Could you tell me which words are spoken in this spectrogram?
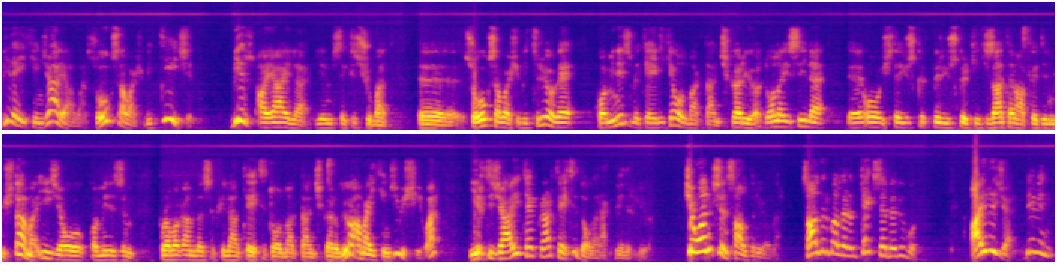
bir de ikinci ayağı var. Soğuk Savaş bittiği için bir ayağıyla 28 Şubat e, Soğuk Savaş'ı bitiriyor ve komünizmi tehlike olmaktan çıkarıyor. Dolayısıyla e, o işte 141-142 zaten affedilmişti ama iyice o komünizm propagandası filan tehdit olmaktan çıkarılıyor. Ama ikinci bir şey var. İrticayı tekrar tehdit olarak belirliyor. Şimdi onun için saldırıyorlar. Saldırmaların tek sebebi bu. Ayrıca demin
